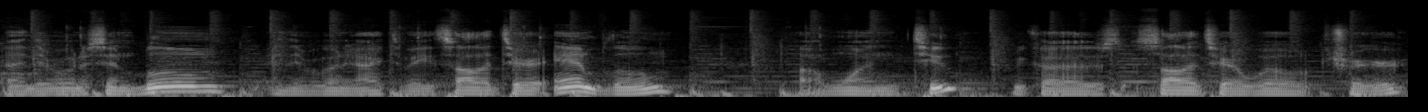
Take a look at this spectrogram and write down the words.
and then we're gonna send Bloom, and then we're gonna activate Solitaire and Bloom uh, one, two, because Solitaire will trigger.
